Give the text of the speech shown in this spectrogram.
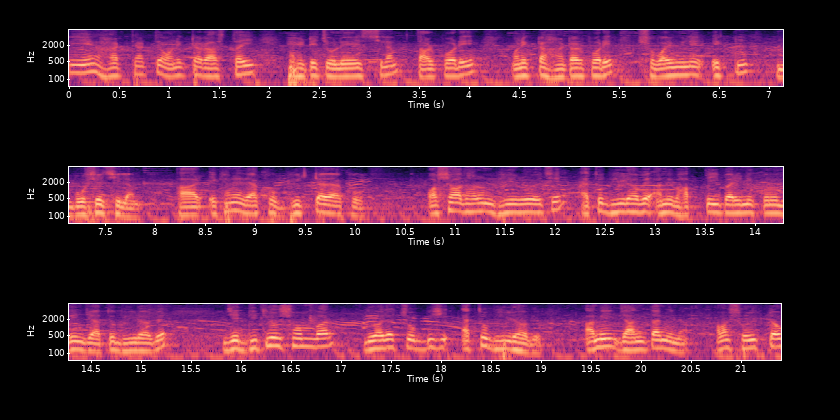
নিয়ে হাঁটতে হাঁটতে অনেকটা রাস্তায় হেঁটে চলে এসেছিলাম। তারপরে অনেকটা হাঁটার পরে সবাই মিলে একটু বসেছিলাম। আর এখানে দেখো, ভিড়টা দেখো। অসাধারণ ভিড় রয়েছে। এত ভিড় হবে আমি ভাবতেই পারিনি কোনো দিন যে এত ভিড় হবে। যে দ্বিতীয় সোমবার দু হাজার চব্বিশে এত ভিড় হবে, আমি জানতামই না। আমার শরীরটাও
